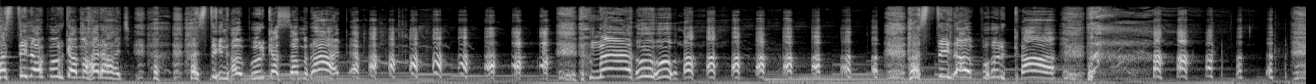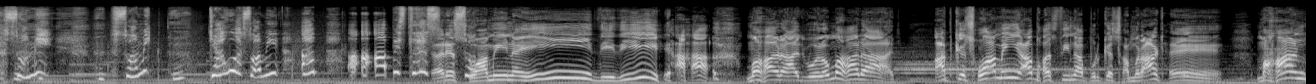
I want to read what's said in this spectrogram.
हस्तिनापुर का महाराज हस्तिनापुर का सम्राट। मैं हूँ। हस्तिनापुर का। स्वामी स्वामी क्या हुआ स्वामी? आप आ, आप इस तरह अरे स्वामी नहीं दीदी। महाराज बोलो महाराज। आपके स्वामी अब हस्तिनापुर के सम्राट हैं। महान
